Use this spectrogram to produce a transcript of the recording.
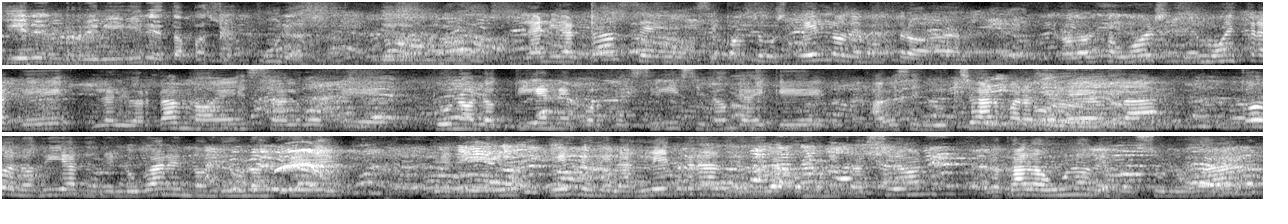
quieren revivir etapas oscuras de la humanidad. La libertad se, construye, él lo demostró. Rodolfo Walsh demuestra que la libertad no es algo que, uno lo tiene porque sí, sino que hay que a veces luchar para tenerla todos los días desde el lugar en donde uno esté desde él, desde las letras, desde la comunicación, pero cada uno desde su lugar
